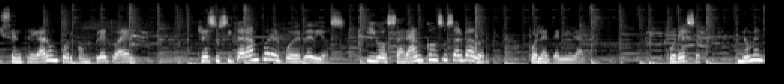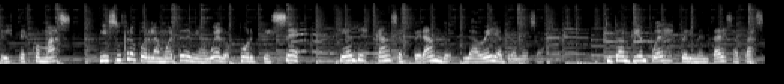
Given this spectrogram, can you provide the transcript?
y se entregaron por completo a Él, resucitarán por el poder de Dios y gozarán con su Salvador por la eternidad. Por eso, no me entristezco más, ni sufro por la muerte de mi abuelo, porque sé que Él descansa esperando la bella promesa. Tú también puedes experimentar esa paz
